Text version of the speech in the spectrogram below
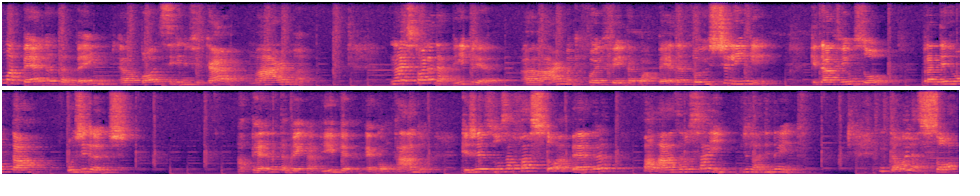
Uma pedra também, ela pode significar uma arma. Na história da Bíblia, a arma que foi feita com a pedra foi o estilingue, que Davi usou para derrotar o gigante. A pedra também na Bíblia é contado que Jesus afastou a pedra para Lázaro sair de lá de dentro. Então, olha só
